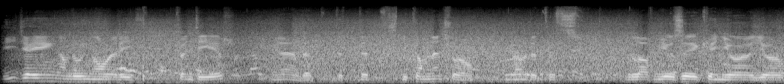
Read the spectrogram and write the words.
DJing I'm doing already 20 years. Yeah, that, that that's become natural. You know that it's you love music and you're you're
